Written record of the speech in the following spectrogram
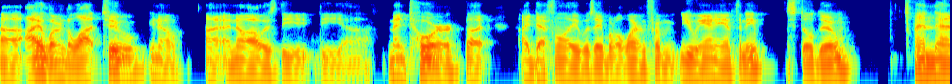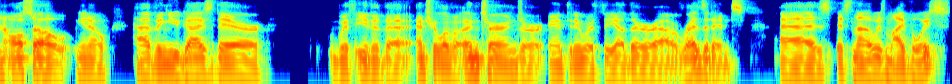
Uh, I learned a lot too. You know, I, I know I was the the uh, mentor, but I definitely was able to learn from you and Anthony, still do. And then also, you know, having you guys there with either the entry level interns or Anthony with the other uh, residents, as it's not always my voice.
